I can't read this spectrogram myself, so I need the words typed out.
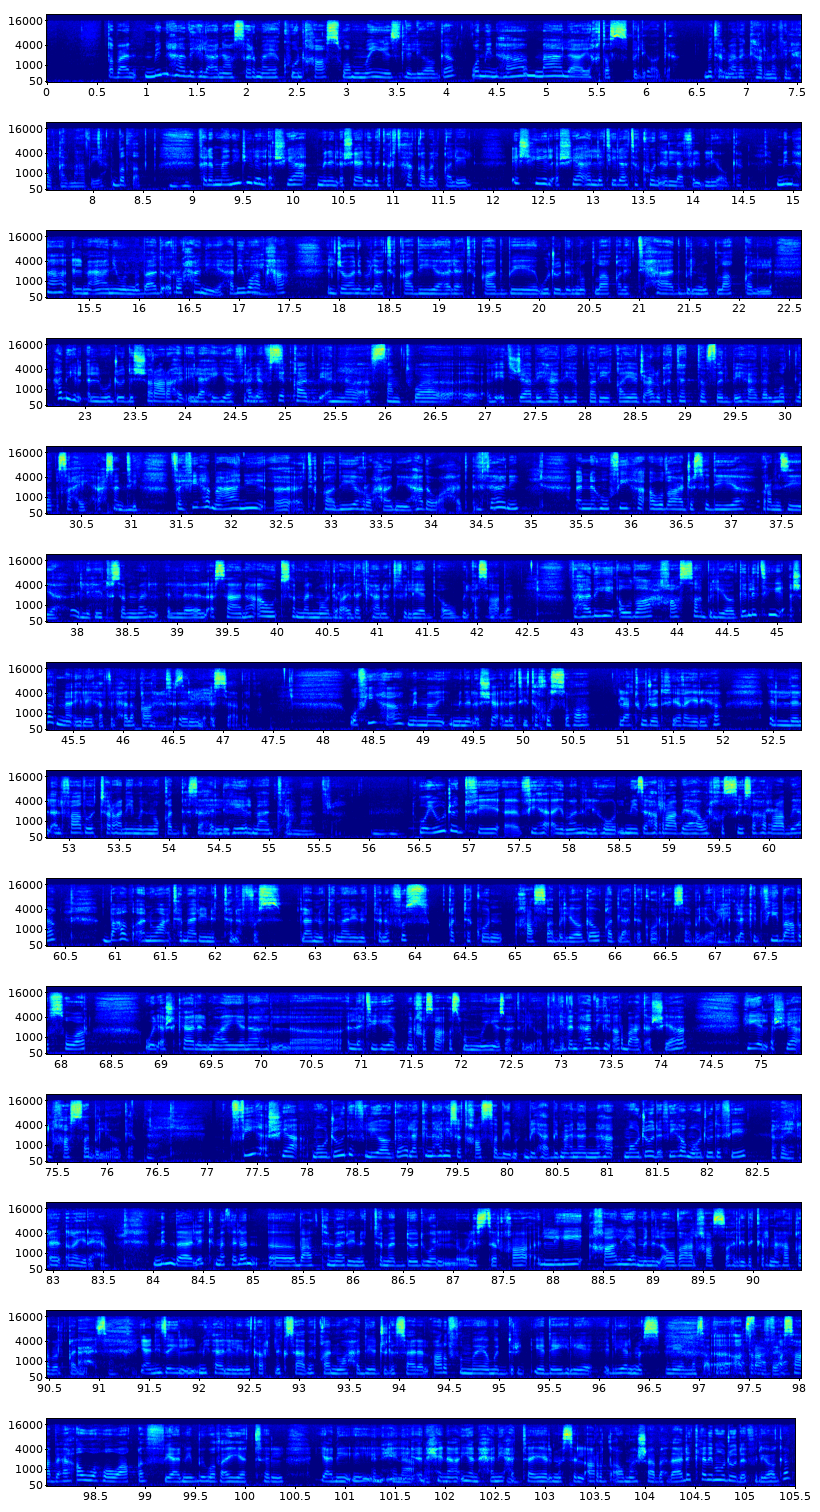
طبعا من هذه العناصر ما يكون خاص ومميز لليوغا ومنها ما لا يختص باليوغا مثل ما ذكرنا في الحلقة الماضية. بالضبط. فلما نيجي للأشياء من الأشياء اللي ذكرتها قبل قليل إيش هي الأشياء التي لا تكون إلا في اليوغا؟ منها المعاني والمبادئ الروحانية. هذه واضحة. الجوانب الاعتقادية الاعتقاد بوجود المطلق الاتحاد بالمطلق ال... هذه الوجود الشرارة الإلهية في النفس. الاعتقاد بأن الصمت والاتجاه بهذه الطريقة يجعلك تتصل بهذا المطلق. صحيح أحسنتي. ففيها معاني آه، اعتقادية روحانية. هذا واحد. الثاني أنه فيها أوضاع جسدية رمزية اللي هي تسمى الأسانة أو تسمى المودرة إذا كانت في اليد أو بالأصابع. فهذه أوضاع خاصة باليوغا التي أشرنا إليها في الحلقات نعم السابقة. وفيها مما من الأشياء التي تخصها لا توجد في غيرها الألفاظ والترانيم المقدسة اللي هي المانترا. المانترا. ويوجد في فيها أيضا اللي هو الميزة الرابعة والخصيصة الرابعة بعض أنواع تمارين التنفس لأنه تمارين التنفس قد تكون خاصة باليوغا وقد لا تكون خاصة باليوغا أيوة. لكن في بعض الصور والأشكال المعينة التي هي من خصائص ومميزات اليوغا نعم. إذا هذه الأربعة أشياء هي الأشياء الخاصة باليوغا نعم. في أشياء موجودة في اليوغا لكنها ليست خاصة بها بمعنى أنها موجودة فيها وموجودة في غيرها, آه، غيرها. من ذلك مثلا آه، بعض تمارين التمدد والاسترخاء اللي هي خالية من الأوضاع الخاصة اللي ذكرناها قبل قليل أحسنتي. يعني زي المثال اللي ذكرت لك سابقا واحد يجلس على الأرض ثم يمد يديه ليلمس ليلمس أطراف, آه، أطراف أصابعه. أصابعه أو وهو واقف يعني بوضعية يعني انحناء انحناء ينحني حتى يلمس الأرض أو ما شابه ذلك هذه موجودة في اليوغا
